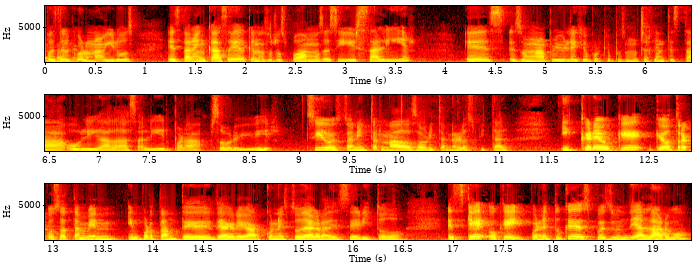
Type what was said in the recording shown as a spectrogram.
pues, del coronavirus, estar en casa y el que nosotros podamos decidir salir es, es un gran privilegio porque pues mucha gente está obligada a salir para sobrevivir. Sí, o están internadas ahorita en el hospital. Y creo que, que otra cosa también importante de agregar con esto de agradecer y todo, es que, ok, pone tú que después de un día largo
